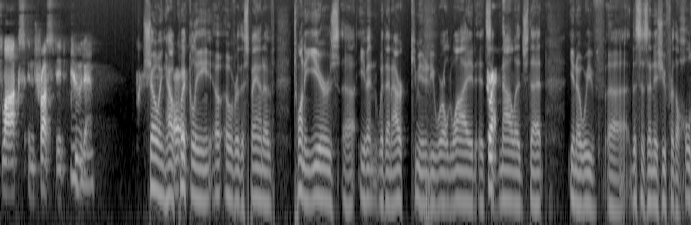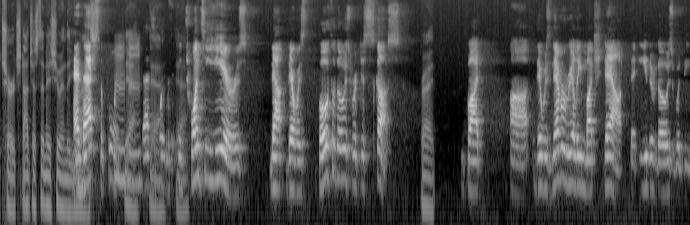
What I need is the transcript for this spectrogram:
flocks entrusted to Mhm. them. showing how Uh, quickly o- over the span of 20 years uh, even within our community worldwide it's Correct. acknowledged that you know we've uh, this is an issue for the whole church not just an issue in the US And that's the point. Mhm. yeah That's yeah, the point. Within yeah, 20 years, now there was both of those were discussed, right but uh, there was never really much doubt that either of those would be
